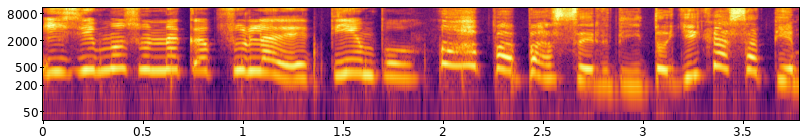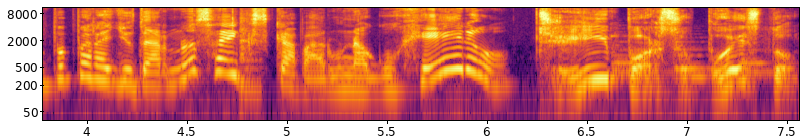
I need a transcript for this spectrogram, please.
hicimos una cápsula de tiempo. Oh, papá cerdito, llegas a tiempo para ayudarnos a excavar un agujero. Sí, por supuesto.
